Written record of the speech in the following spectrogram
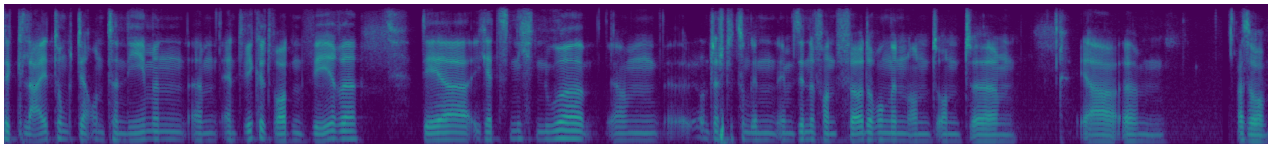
Begleitung der Unternehmen ähm, entwickelt worden wäre, der jetzt nicht nur ähm, Unterstützung in, im Sinne von Förderungen und, und ähm, ja, ähm, also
